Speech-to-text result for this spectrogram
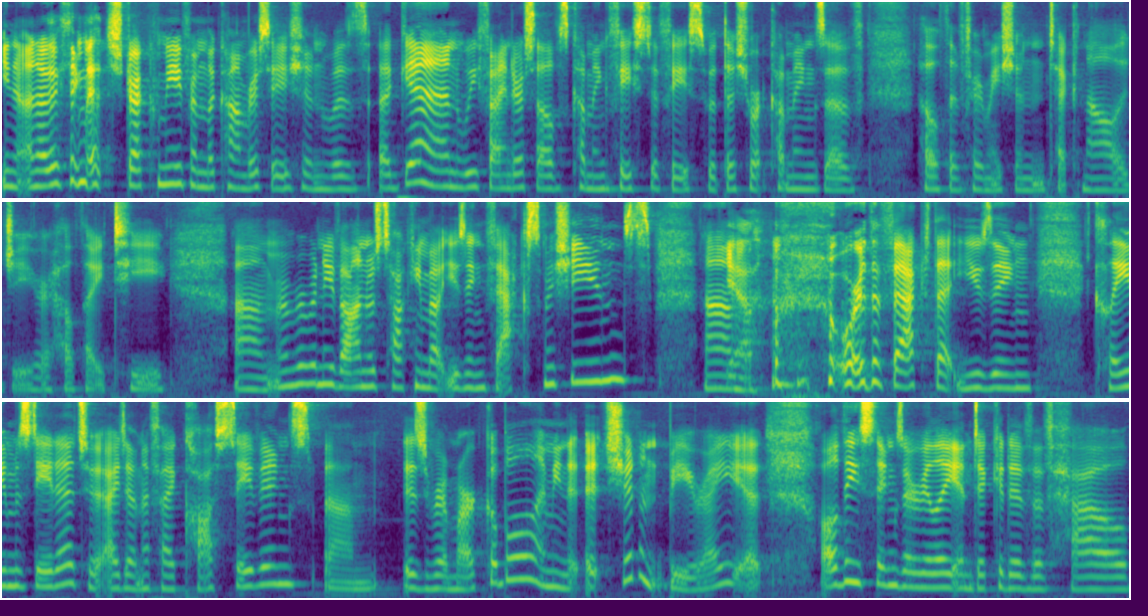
you know, another thing that struck me from the conversation was again, we find ourselves coming face to face with the shortcomings of health information technology or health IT. Um, remember when Yvonne was talking about using fax machines, um, yeah, or the fact that using claims data to identify cost savings um, is remarkable. I mean, it, it shouldn't be, right? It, all these things are really indicative of how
